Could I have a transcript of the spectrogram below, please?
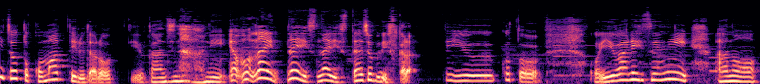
にちょっと困ってるだろうっていう感じなのに、いや、もうない、ないです、ないです、大丈夫ですから。っていうことを言われずに、あの、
